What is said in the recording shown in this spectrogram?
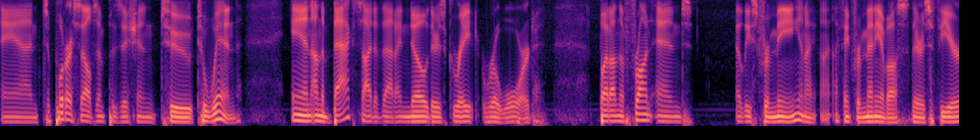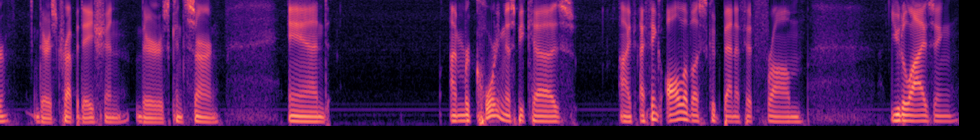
and to put ourselves in position to to win and on the back side of that, I know there's great reward. But on the front end, at least for me, and I, I think for many of us, there's fear, there's trepidation, there's concern. And I'm recording this because I, I think all of us could benefit from utilizing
